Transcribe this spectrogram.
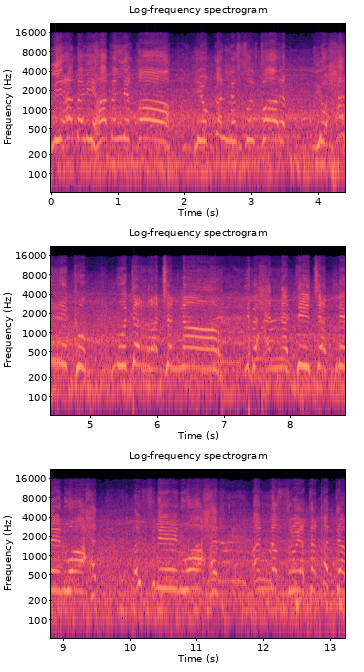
لأمل هذا اللقاء. يقلص الفارق يحرك مدرج النار. لبح النتيجة 2 1 2 1 النصر يتقدم.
